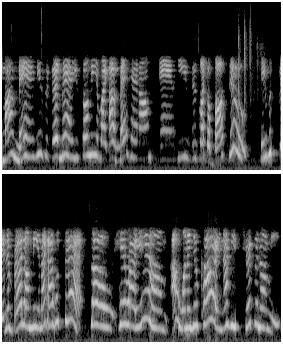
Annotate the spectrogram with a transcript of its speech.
my man, he's a good man. You feel me? Like I met him, and he's just like a boss dude. He was spending bread on me, and I got hooked to that. So here I am. I want a new car, and now he's tripping on me.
